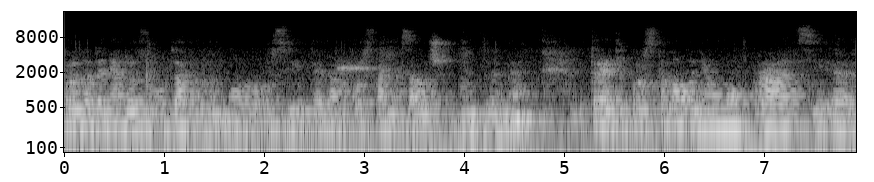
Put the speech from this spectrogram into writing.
про надання дозволу закладам освіти на використання залишку бензини. Третє, про встановлення умов праці, е,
